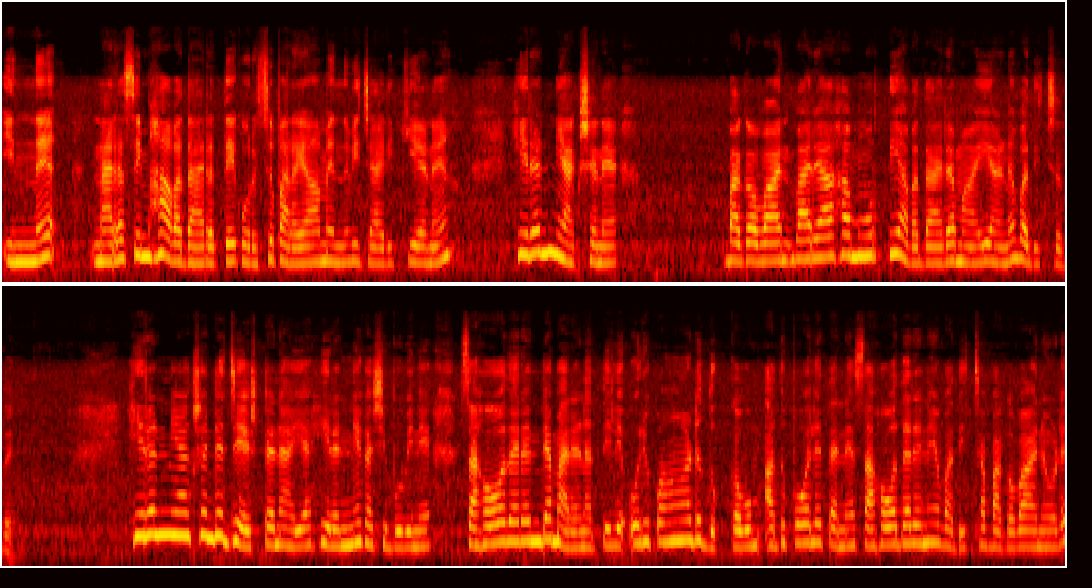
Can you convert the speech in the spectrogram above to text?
ഇന്ന് നരസിംഹ അവതാരത്തെക്കുറിച്ച് പറയാമെന്ന് വിചാരിക്കുകയാണ്. ഹിരണ്യാക്ഷനെ ഭഗവാൻ വരാഹമൂർത്തി അവതാരമായാണ് വധിച്ചത്. ഹിരണ്യാക്ഷന്റെ ജ്യേഷ്ഠനായ ഹിരണ്യകശിപുവിന് സഹോദരന്റെ മരണത്തിൽ ഒരുപാട് ദുഃഖവും അതുപോലെ തന്നെ സഹോദരനെ വധിച്ച ഭഗവാനോട്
